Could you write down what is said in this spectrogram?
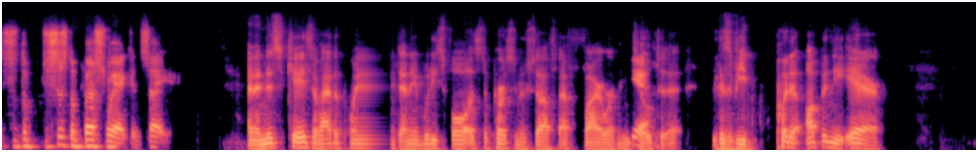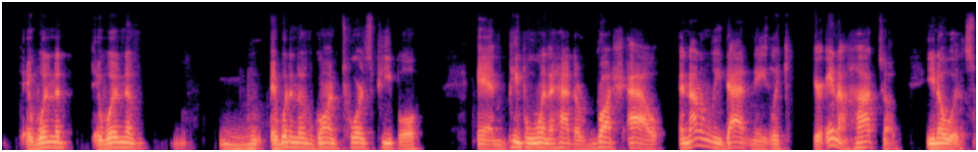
This is the this is the best way I can say it. And in this case, if I had to point to anybody's fault, it's the person who set off that firework and yeah. tilted it. Because if you put it up in the air, it wouldn't have it wouldn't have it wouldn't have gone towards people and people wouldn't have had to rush out. And not only that, Nate, like you're in a hot tub. You know, it's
